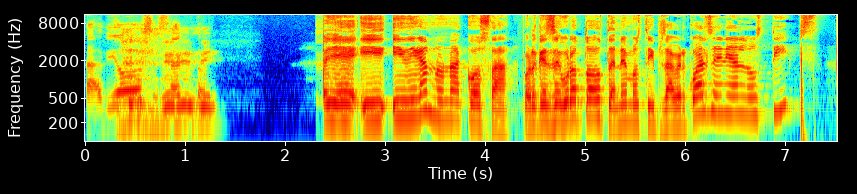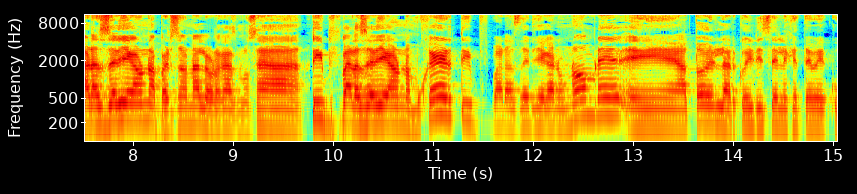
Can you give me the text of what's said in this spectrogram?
Adiós, sí, sí, sí. Oye, y, y díganme una cosa, porque seguro todos tenemos tips. A ver, ¿cuáles serían los tips para hacer llegar a una persona al orgasmo? O sea, tips para hacer llegar a una mujer, tips para hacer llegar a un hombre, eh, a todo el arco iris LGTBQ.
